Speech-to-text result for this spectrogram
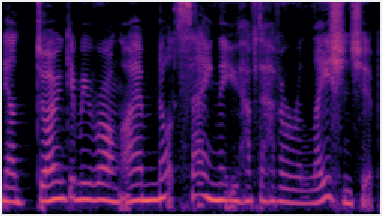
Now, don't get me wrong, I am not saying that you have to have a relationship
